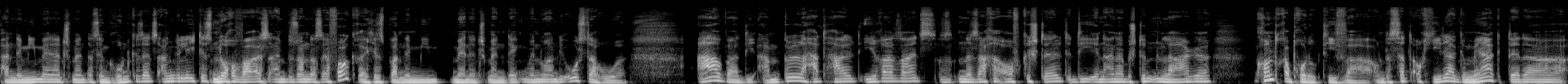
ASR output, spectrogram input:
Pandemie-Management, das im Grundgesetz angelegt ist, noch war es ein besonders erfolgreiches Pandemie-Management. Denken wir nur an die Osterruhe. Aber die Ampel hat halt ihrerseits eine Sache aufgestellt, die in einer bestimmten Lage kontraproduktiv war. Und das hat auch jeder gemerkt, der da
